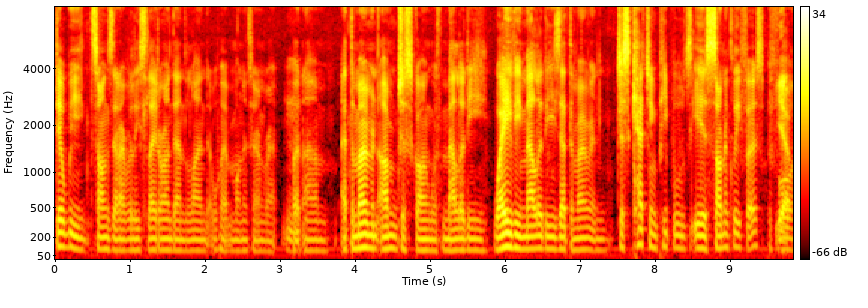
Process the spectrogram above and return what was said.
there'll be songs that I release later on down the line that will have monotone rap. Mm. But um, at the moment, I'm just going with melody, wavy melodies at the moment, just catching people's ears sonically first before. Yeah.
